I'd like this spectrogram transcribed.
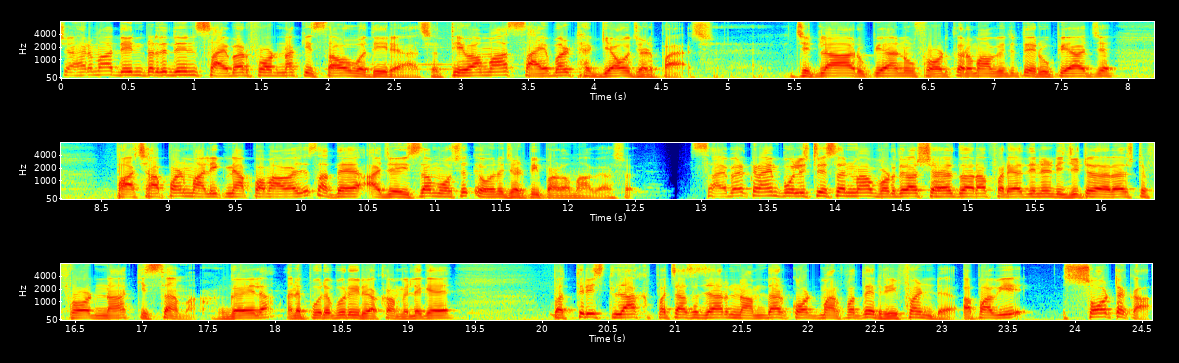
શહેરમાં દિન પ્રતિદિન સાયબર ફ્રોડના કિસ્સાઓ વધી રહ્યા છે. તેવામાં સાયબર ઠગ્યાઓ ઝડપાયા છે. જેટલા રૂપિયાનું ફ્રોડ કરવામાં આવ્યું હતું તે રૂપિયા જ પાછા પણ માલિકને આપવામાં આવ્યા છે. સાથે આ જે ઇસમો છે, તેઓને ઝડપી પાડવામાં આવ્યા છે. સાયબર ક્રાઇમ પોલીસ સ્ટેશનમાં વડોદરા શહેર દ્વારા ફરિયાદીને ડિજિટલ અરેસ્ટ ફ્રોડના કિસ્સામાં ગયેલા અને પૂરેપૂરી રકમ એટલે કે બત્રીસ લાખ પચાસ હજાર નામદાર કોર્ટ મારફતે રિફંડ અપાવીએ સો ટકા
